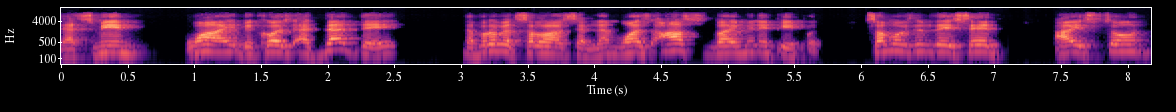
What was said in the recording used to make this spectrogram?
That's mean why? Because at that day, the Prophet ﷺ was asked by many people. Some of them they said, I stone,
